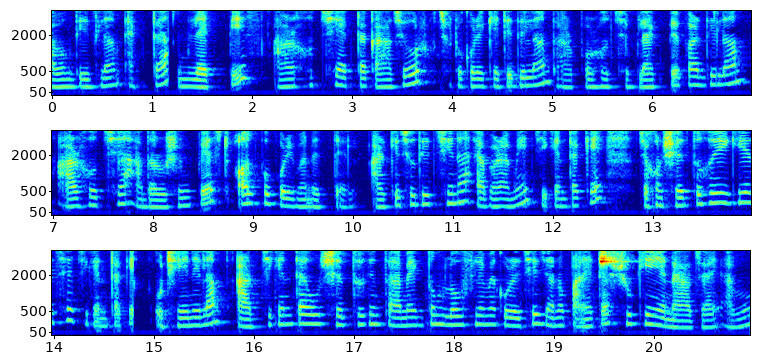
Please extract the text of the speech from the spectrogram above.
এবং দিয়ে দিলাম একটা লেগ পিস। আর হচ্ছে একটা গাজর ছোট করে কেটে দিলাম। তারপর হচ্ছে ব্ল্যাক পেপার দিলাম। আর হচ্ছে আদা রসুন পেস্ট অল্প পরিমাণের তেল। আর কিছু দিচ্ছি না। এবার আমি চিকেনটাকে যখন সেদ্ধ হয়ে গিয়েছে চিকেনটাকে উঠিয়ে নিলাম। আর চিকেনটা সেদ্ধ কিন্তু আমি একদম লো ফ্লেমে করেছি যেন পানিটা শুকিয়ে না যায় এবং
